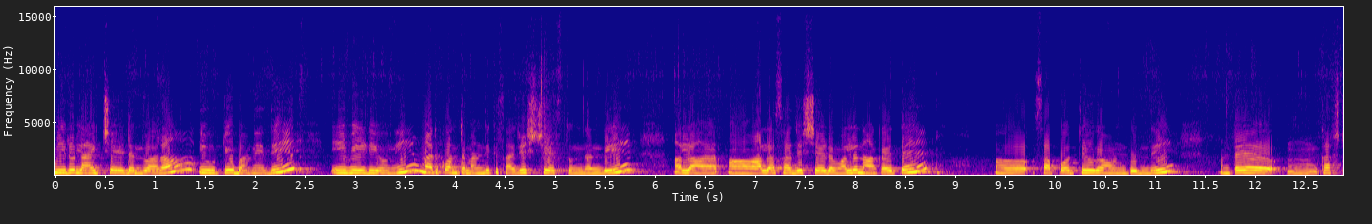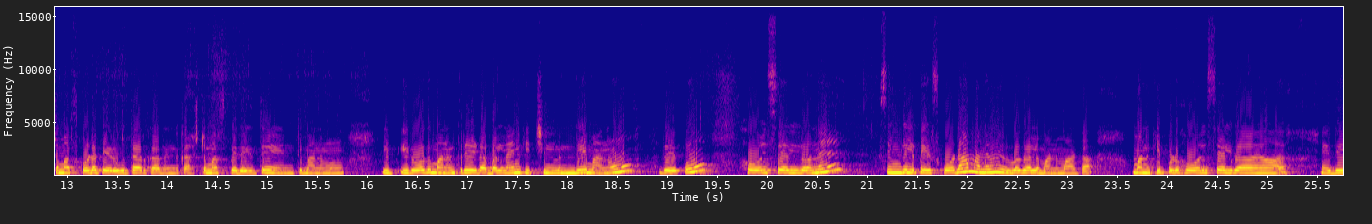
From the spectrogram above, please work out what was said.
మీరు లైక్ చేయడం ద్వారా యూట్యూబ్ అనేది ఈ వీడియోని మరికొంతమందికి సజెస్ట్ చేస్తుందండి. అలా అలా సజెస్ట్ చేయడం వల్ల నాకైతే సపోర్టివ్గా ఉంటుంది. అంటే కస్టమర్స్ కూడా పెరుగుతారు కదండి. కస్టమర్స్ పెరిగితే ఏంటి మనము ఈరోజు మనం త్రీ డబల్ నైన్కి ఇచ్చింది మనం రేపు హోల్సేల్లోనే సింగిల్ పీస్ కూడా మనం ఇవ్వగలం అనమాట మనకి ఇప్పుడు హోల్సేల్గా ఇది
